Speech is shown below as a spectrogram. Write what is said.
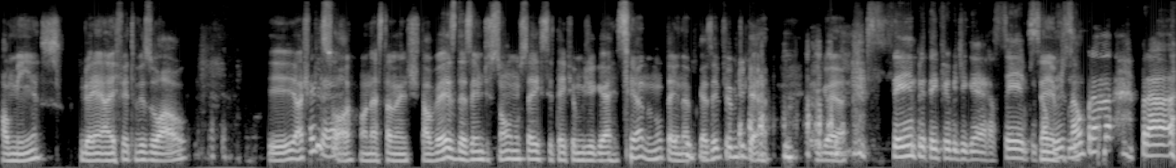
palminhas, ganha efeito visual, e acho que é. só, honestamente. Talvez desenho de som, não sei se tem filme de guerra esse ano, não tem, né? Porque é sempre filme de guerra. sempre tem filme de guerra, sempre. sempre Talvez não para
